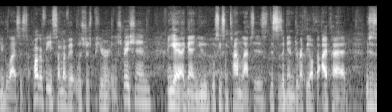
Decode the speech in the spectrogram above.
utilizes typography, some of it was just pure illustration. And yeah, again, you, you'll see some time lapses. This is again directly off the iPad, which is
